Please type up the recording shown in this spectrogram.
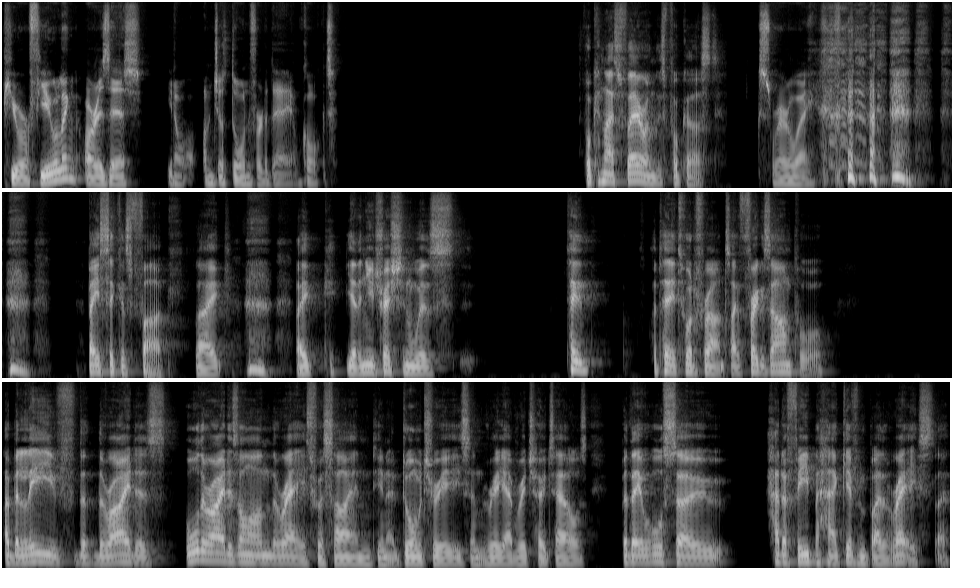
pure fueling, or is it, you know, I'm just done for the day, I'm cooked? What can I swear on this podcast? Swear away. Basic as fuck. Like, like yeah, the nutrition was. Take, I'll tell you Tour de France. Like for example, I believe that the riders, all the riders on the race, were assigned, you know, dormitories and really average hotels, but they also had a feedback given by the race, like,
